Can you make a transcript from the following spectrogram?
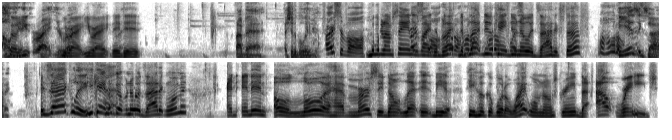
Oh, So yeah, you- you're right. You're, You're right. right. You're right. They did. My bad. I should have believed it. First of all, But what I'm saying is like of the black on, the black on, dude can't for do a no exotic stuff. well, hold on. He is First of all- exotic. Exactly. He can't hook up with no exotic woman. And and then oh Lord have mercy, don't let it be a, he hook up with a white woman on screen. The outrage.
